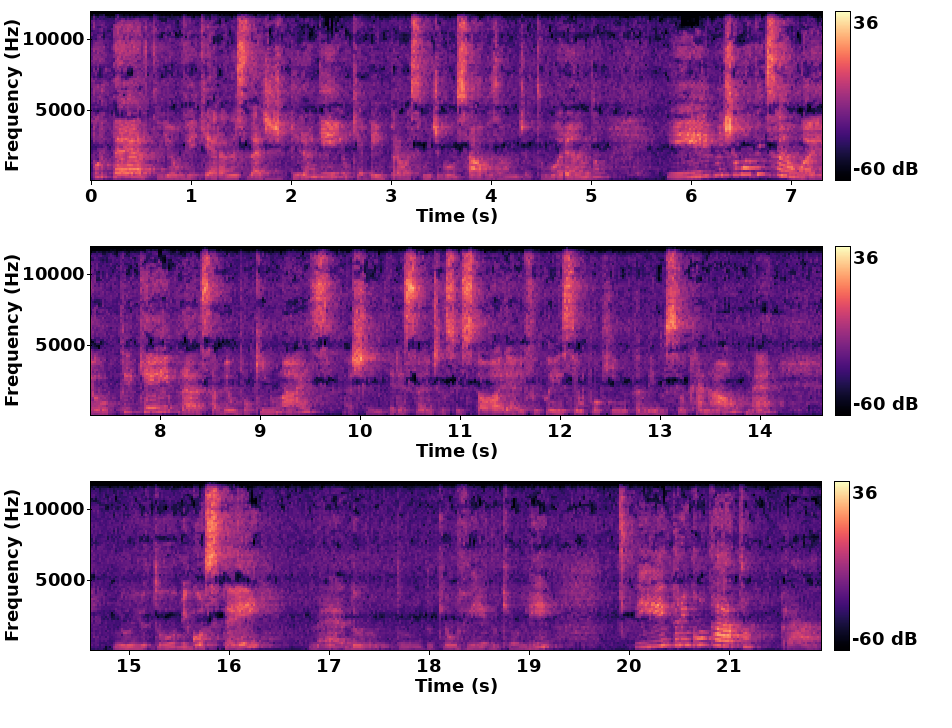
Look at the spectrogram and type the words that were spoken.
por perto. E eu vi que era na cidade de Piranguinho, que é bem próximo de Gonçalves, onde eu estou morando. E me chamou a atenção. Aí eu cliquei para saber um pouquinho mais. Achei interessante a sua história. Aí fui conhecer um pouquinho também do seu canal, né? No YouTube. Gostei, né? Do, do, do que eu vi, do que eu li. E entrei em contato para...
